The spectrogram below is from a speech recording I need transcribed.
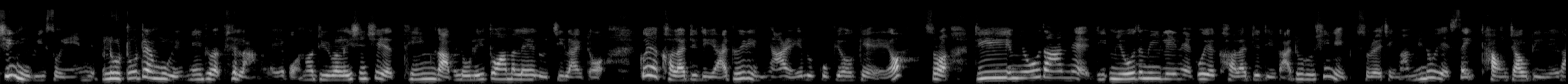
ရှိနေပြီဆိုရင်ဘလို့တိုးတက်မှုတွေမင်းတို့ဖြစ်လာမလဲပေါ့နော်ဒီ relationship ရဲ့ theme ကဘလို့လေးသွားမလဲလို့ကြည့်လိုက်တော့ကိုယ့်ရဲ့ quality တွေကအတွေးတွေများတယ်လို့ကိုပြောခဲ့တယ်ရောဆိုတော့ဒီအမျိုးသားနဲ့ဒီအမျိုးသမီးလေးနဲ့ကိုယ့်ရဲ့ quality တွေကအတူတူရှိနေပြီဆိုတဲ့အချိန်မှာမင်းတို့ရဲ့စိတ်ထောင်ကြောက်တွေက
